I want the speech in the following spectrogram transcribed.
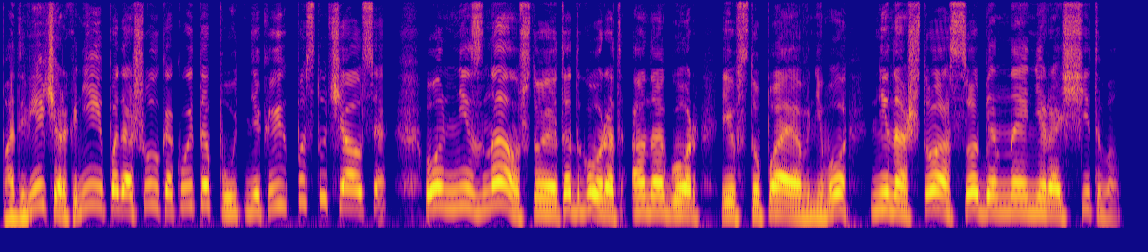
Под вечер к ней подошел какой-то путник и постучался. Он не знал, что этот город Анагор, и, вступая в него, ни на что особенное не рассчитывал.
